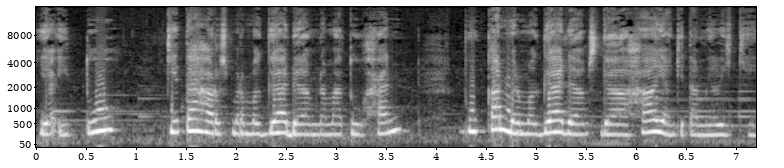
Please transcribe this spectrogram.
yaitu kita harus bermegah dalam nama Tuhan, bukan bermegah dalam segala hal yang kita miliki.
